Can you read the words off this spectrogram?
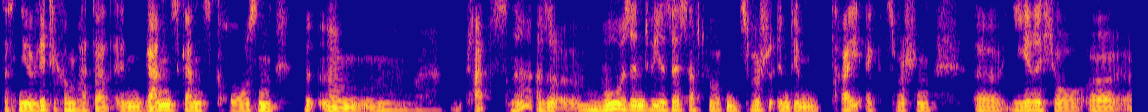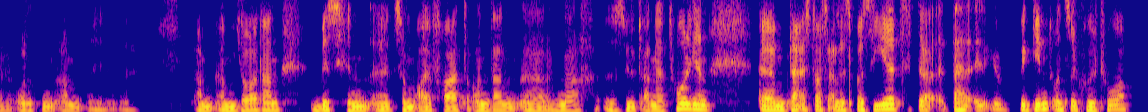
das Neolithikum hat dort einen ganz, ganz großen ähm, Platz. Ne? Also wo sind wir sesshaft geworden? Zwischen in dem Dreieck zwischen äh, Jericho äh, unten am äh, am, am Jordan bis hin äh, zum Euphrat und dann äh, nach Südanatolien. Ähm, da ist das alles basiert. Da, da beginnt unsere Kultur.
